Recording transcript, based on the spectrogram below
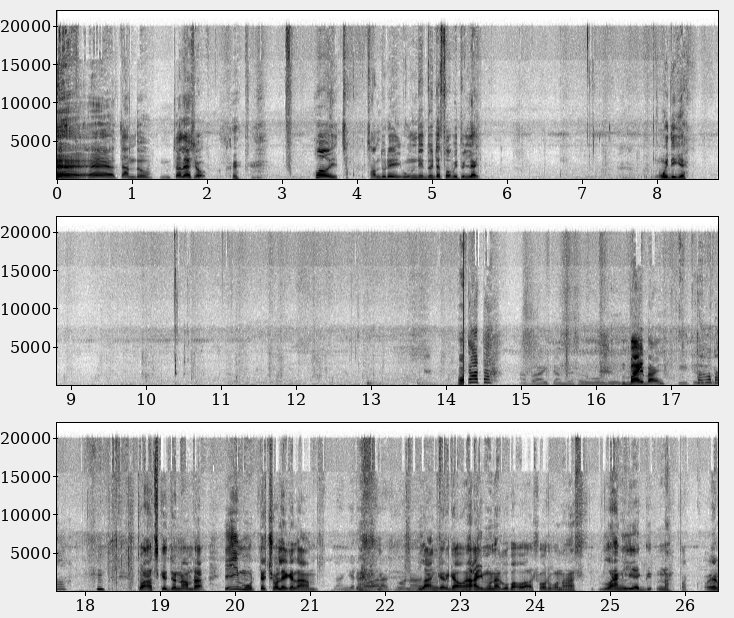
এ এ, চান্দু, চলে আসো। ওই চান্দু রে উমদি দুইটা ছবি তুললাই ওইদিকে। টাটা। বাই বাই টাটা। তো আজকের জন্য আমরা এই মুহূর্তে চলে গেলাম। লাঙ্গের গাওয়া আইমো না গো বাবা সর্বনাশ। লাংলি একদিন না থাক। এর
